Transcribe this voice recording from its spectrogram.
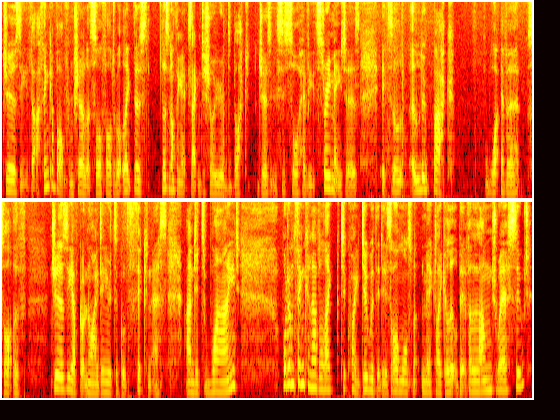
jersey that I think I bought from Charlotte so. But like there's there's nothing exciting to show you. It's a black jersey. This is so heavy. It's three meters. It's a, a loop back, whatever sort of jersey. I've got no idea. It's a good thickness and it's wide. What I'm thinking I'd like to quite do with it is almost make like a little bit of a loungewear suit.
